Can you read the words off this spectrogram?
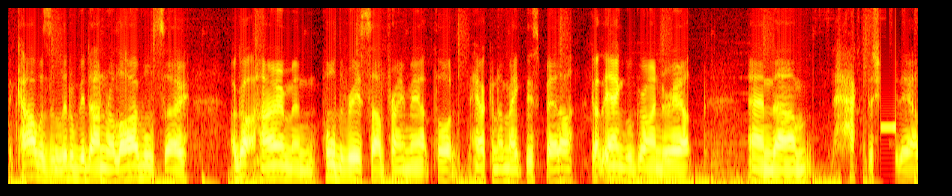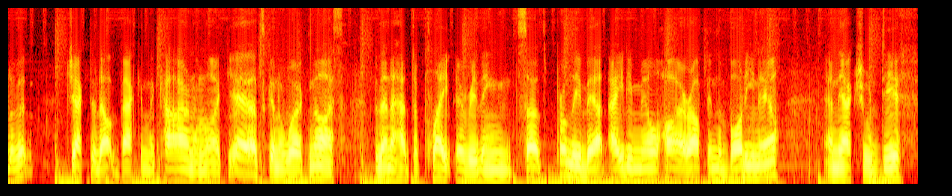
The car was a little bit unreliable, so I got home and pulled the rear subframe out, thought, how can I make this better? Got the angle grinder out and um, hacked the shit out of it, jacked it up back in the car and I'm like, yeah, that's gonna work nice. but then I had to plate everything. So it's probably about 80 mil higher up in the body now. And the actual diff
